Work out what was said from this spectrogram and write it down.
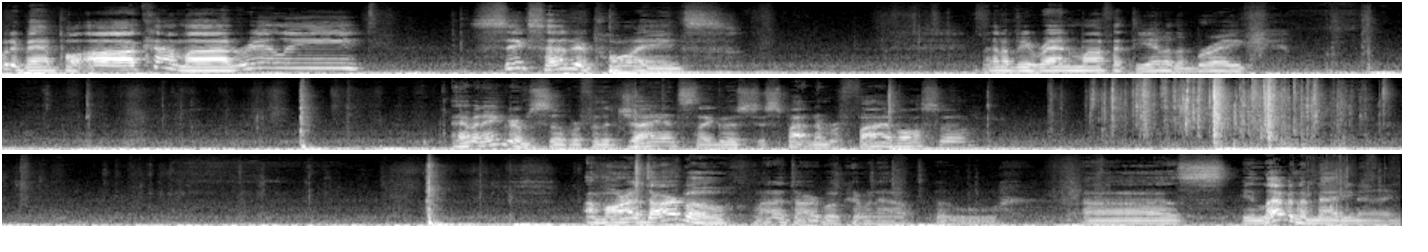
Somebody banned Paul. Oh, come on, really? 600 points. That'll be random off at the end of the break. Evan Engram silver for the Giants. That goes to spot number five also. Amara Darboh. A lot of Darboh coming out. Uh, 11 of 99.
